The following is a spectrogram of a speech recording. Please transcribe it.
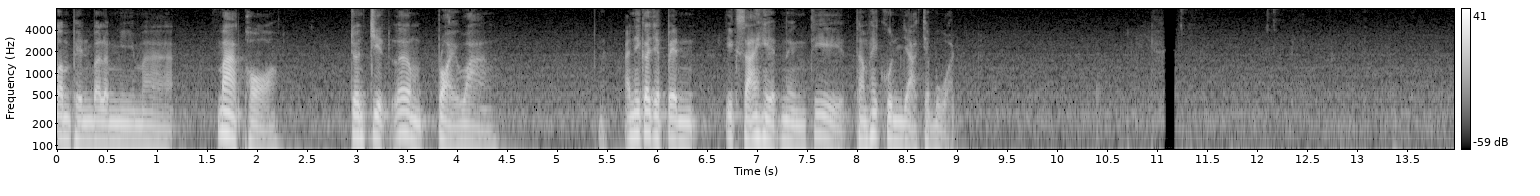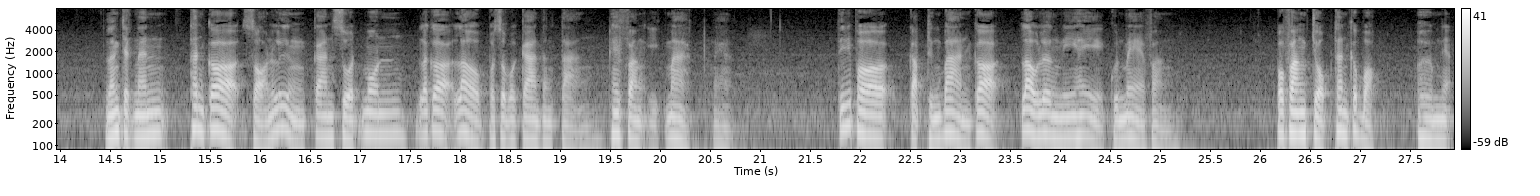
บำเพ็ญบารมีมามากพอ จนจิตเริ่มปล่อยวาง อันนี้ก็จะเป็นอีกสาเหตุหนึ่งที่ทำให้คุณอยากจะบวช หลังจากนั้นท่านก็สอนเรื่องการสวดมนต์แล้วก็เล่าประสบการณ์ต่างๆ ให้ฟังอีกมากนะครับทีนี้พอกลับถึงบ้านก็เล่าเรื่องนี้ให้คุณแม่ฟัง พอฟังจบท่านก็บอกเออเนี่ย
